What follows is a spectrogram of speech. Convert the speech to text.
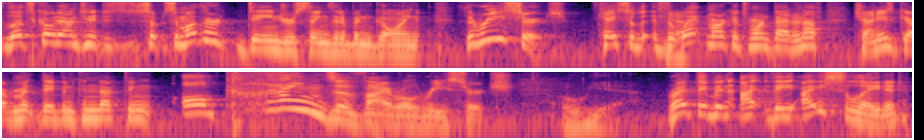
Let's go down to some, some other dangerous things that have been going. The research. Okay, so if the Yeah. wet markets weren't bad enough, Chinese government they've been conducting all kinds of viral research. Oh yeah. Right? They've been they isolated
